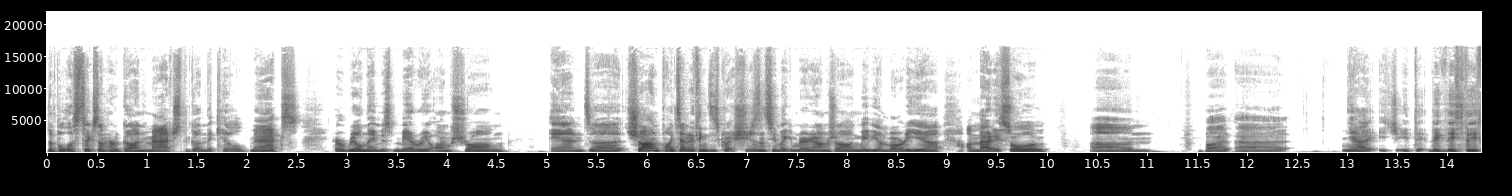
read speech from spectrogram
the ballistics on her gun match the gun that killed Max. Her real name is Mary Armstrong. And uh, Shawn points out, I think this is correct. She doesn't seem like a Mary Armstrong, maybe a Maria, a Marisol. Um, but uh, yeah, it, it, they, they, they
